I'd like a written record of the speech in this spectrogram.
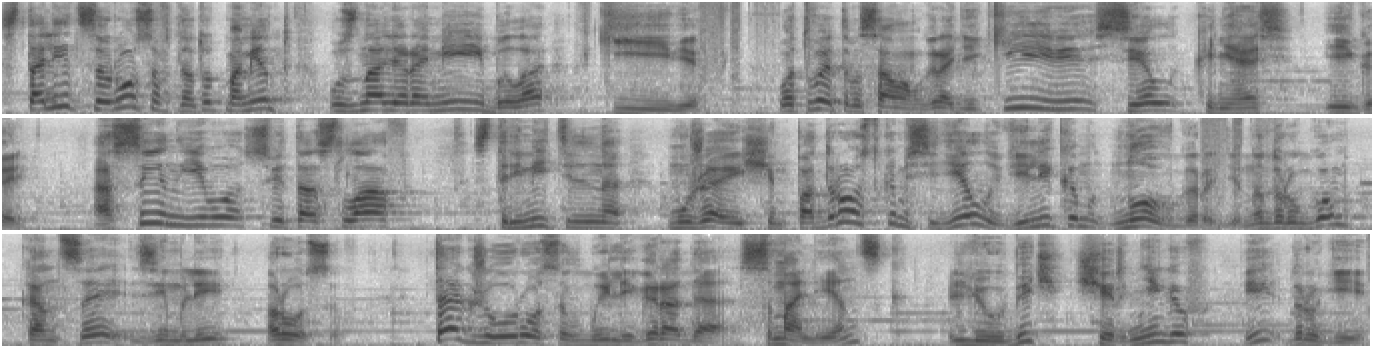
Столица Росов на тот момент, узнали ромеи, была в Киеве. Вот в этом самом граде Киеве сел князь Игорь. А сын его, Святослав, стремительно мужающим подростком сидел в Великом Новгороде, на другом конце земли Росов. Также у Росов были города Смоленск, Любич, Чернигов и другие.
